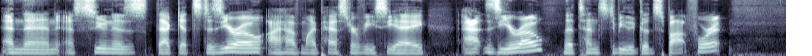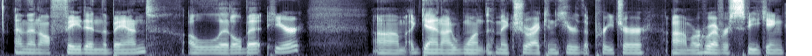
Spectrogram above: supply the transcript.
And then as soon as that gets to zero, I have my Pastor VCA at zero. That tends to be the good spot for it. And then I'll fade in the band a little bit here. Um, again, I want to make sure I can hear the preacher um, or whoever's speaking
